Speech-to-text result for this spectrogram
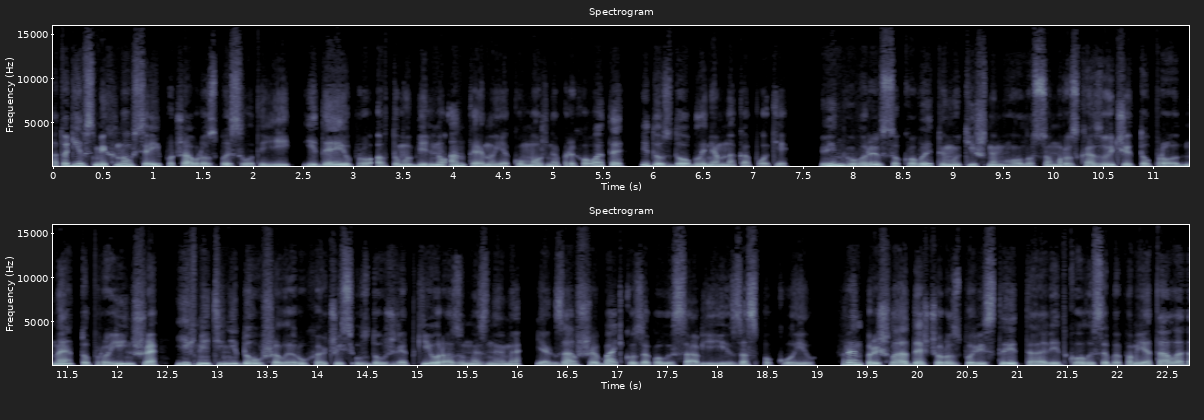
а тоді всміхнувся і почав розписувати їй ідею про автомобільну антену, яку можна приховати під оздобленням на капоті. Він говорив соковитим, утішним голосом, розказуючи то про одне, то про інше, їхні тіні довшали, рухаючись уздовж рядків разом із ними. Як завше, батько заполисав її, заспокоїв. Френ прийшла дещо розповісти, та відколи себе пам'ятала,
